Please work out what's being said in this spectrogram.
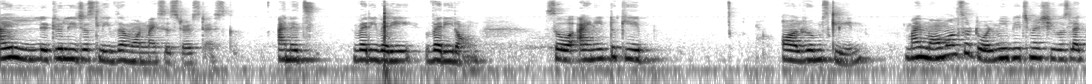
I literally just leave them on my sister's desk. And it's very, very, very wrong. So I need to keep all rooms clean. My mom also told me beach she was like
